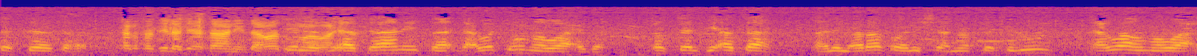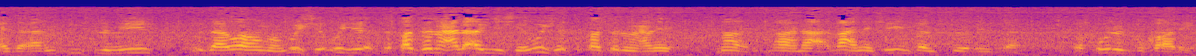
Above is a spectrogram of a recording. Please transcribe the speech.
تقتتل فئتان دعوتهما واحدة. فئتان دعوتهما واحدة. تقتل فئتان أهل العراق واهل الشام يقتتلون دعواهما واحدة. يعني المسلمين ودعواهما. وش وش يتقاتلون على أي شيء؟ وش يتقاتلون عليه؟ ما ما ما إحنا شيء تمسوا الانسان يقول البخاري.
